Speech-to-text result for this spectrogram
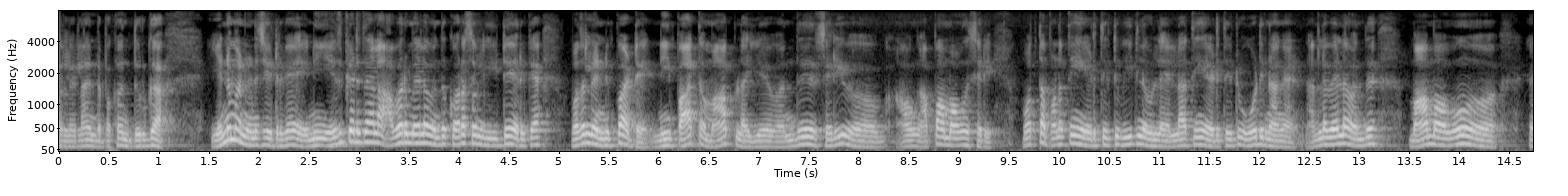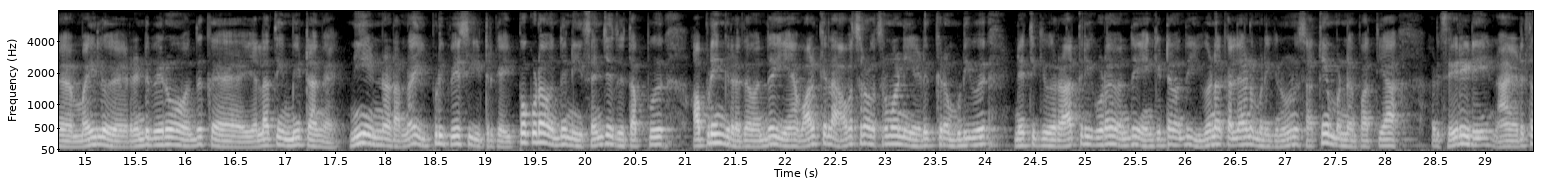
சொல்லலாம் இந்த பக்கம் துர்கா என்னம்மா நினச்சிட்டு இருக்க? நீ எதுக்கு எடுத்தாலும் அவர் மேலே வந்து குறை சொல்லிக்கிட்டே இருக்க. முதல்ல நிப்பாட்டு. நீ பார்த்த மாப்பிள்ளை வந்து சரி அவங்க அப்பா அம்மாவும் சரி. மொத்த பணத்தையும் எடுத்துக்கிட்டு வீட்டில் உள்ள எல்லாத்தையும் எடுத்துக்கிட்டு ஓடினாங்க. நல்ல வேளை வந்து மாமாவும் மயில் ரெண்டு பேரும் வந்து க எல்லாத்தையும் மீட்டாங்க. நீ என்னடான்னா இப்படி பேசிக்கிட்டு இருக்க. இப்போ கூட வந்து நீ செஞ்சது தப்பு அப்படிங்கிறத வந்து என் வாழ்க்கையில் அவசர அவசரமாக நீ எடுக்கிற முடிவு நேற்றுக்கு ராத்திரி கூட வந்து என்கிட்ட வந்து இவனை கல்யாணம் பண்ணிக்கணும்னு சத்தியம் பண்ண பார்த்தியா அப்படி சரிடி நான் எடுத்த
